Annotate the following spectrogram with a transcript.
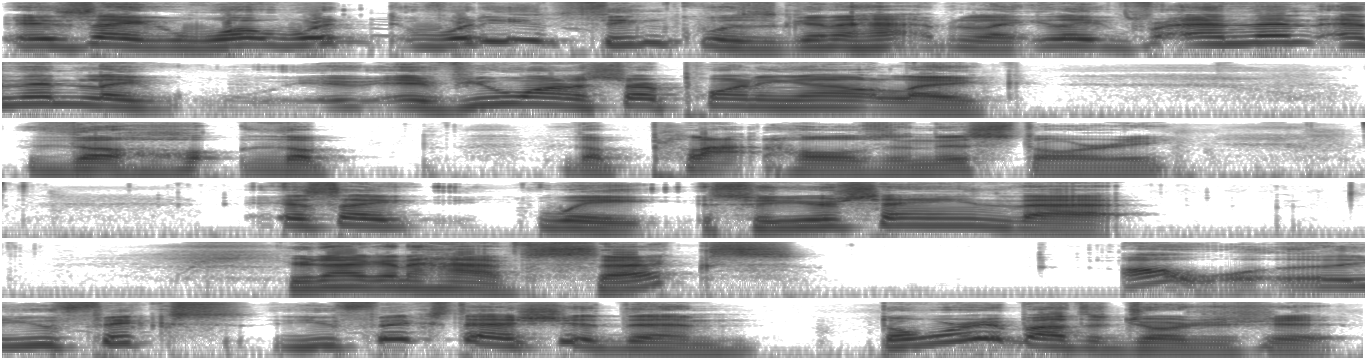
It's like what what what do you think was gonna happen? Like like and then and then like if, you want to start pointing out like the the the plot holes in this story, it's like wait, so you're saying that you're not gonna have sex? Oh, you fix you fix that shit then. Don't worry about the Georgia shit.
